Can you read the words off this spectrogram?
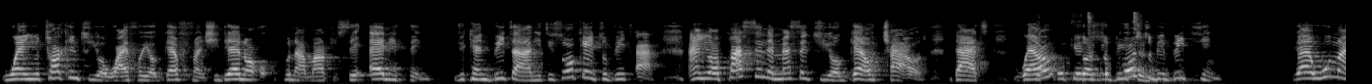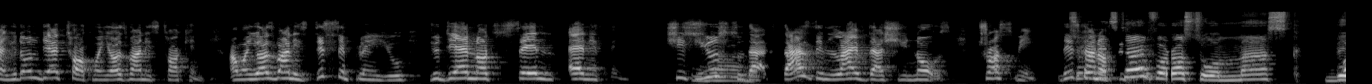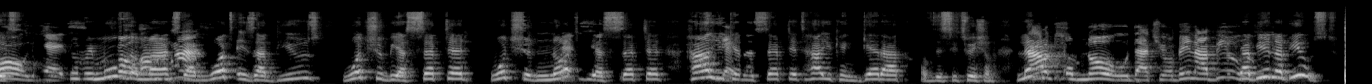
when you're talking to your wife or your girlfriend, she dare not open her mouth to say anything. You can beat her, and it is okay to beat her. And you're passing a message to your girl child that, well, okay you're to supposed to be beaten. You're a woman. You don't dare talk when your husband is talking. And when your husband is disciplining you, you dare not say anything. She's used to that. That's the life that she knows. Trust me. This so kind of it's time for us to unmask this. Oh, yes. To remove so the mask that what is abuse, what should be accepted, what should not yes. be accepted, how you yes. can accept it, how you can get out of the situation. Let how to know that you're being abused. You're being abused.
